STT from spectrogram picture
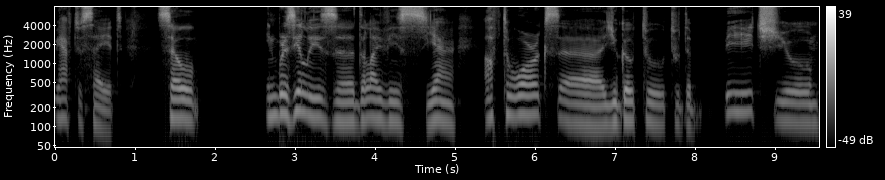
we have to say it. So in Brazil is uh, the life is yeah after works uh, you go to to the beach you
